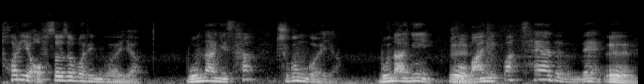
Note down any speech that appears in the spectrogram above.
털이 없어져 버린 거예요. 모낭이 사, 죽은 거예요. 모낭이 더 네. 많이 꽉 차야 되는데 예.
